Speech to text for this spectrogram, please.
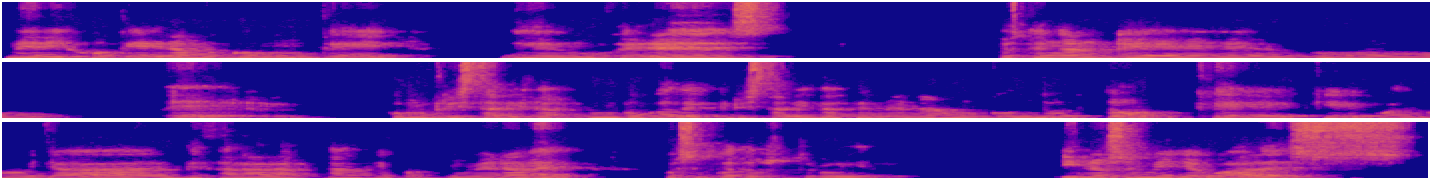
me dijo que era muy común que eh, mujeres pues tengan eh, como, eh, como cristalización, un poco de cristalización en algún conducto que, que cuando ya empieza la lactancia por primera vez, pues se puede obstruir. Y no se me llegó a des,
